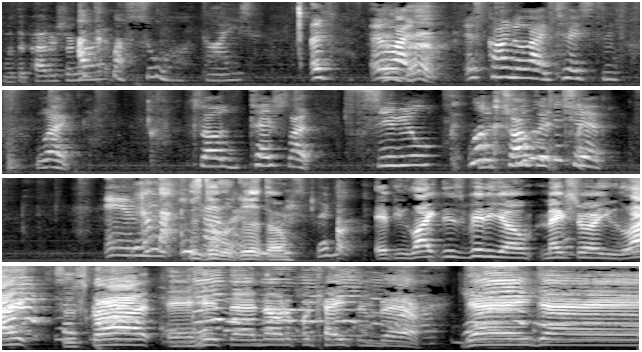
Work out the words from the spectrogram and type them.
with the powdered sugar on I it. took my shoe guys. It's, it It's like good. it's kind of like tasting like so it tastes like cereal with chocolate chip and This do look good though. Uh, if you like this video, make sure you like, subscribe, and hit that notification bell. Gang, gang.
